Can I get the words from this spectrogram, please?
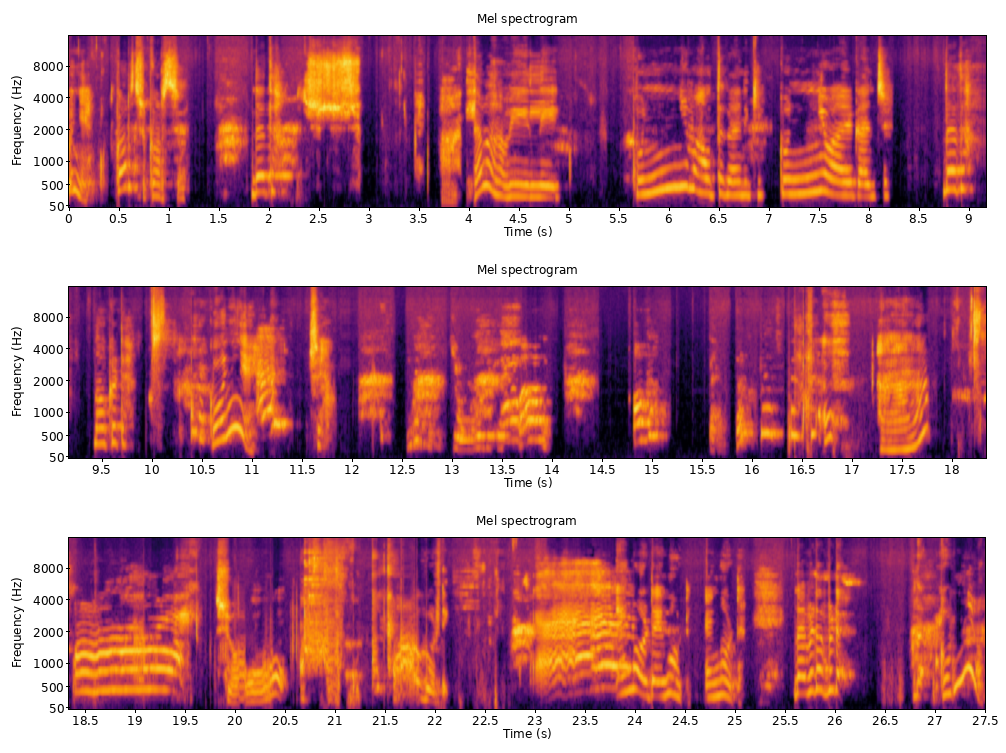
കുഞ്ഞെ കുറച്ച് കുറച്ച്. ദാ അല്ല ഭാവിയില്ലേ. കുഞ്ഞു മാവത്ത് കാണിക്ക് കുഞ്ഞു വായ കാണിച്ച്. ദാ നോക്കട്ടെ. കുഞ്ഞെ. കുട്ടി എങ്ങോട്ട് എങ്ങോട്ട് എങ്ങോട്ട്? ഇവിടെ ഇവിടെ. കുഞ്ഞു.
